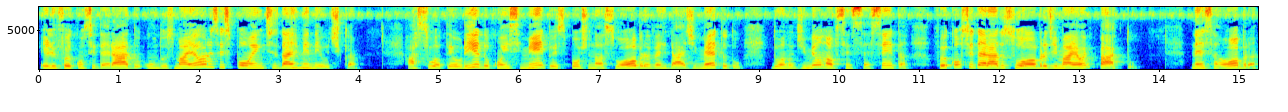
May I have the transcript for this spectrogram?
Ele foi considerado um dos maiores expoentes da hermenêutica. A sua teoria do conhecimento, exposta na sua obra Verdade e Método, do ano de 1960, foi considerada sua obra de maior impacto. Nessa obra,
